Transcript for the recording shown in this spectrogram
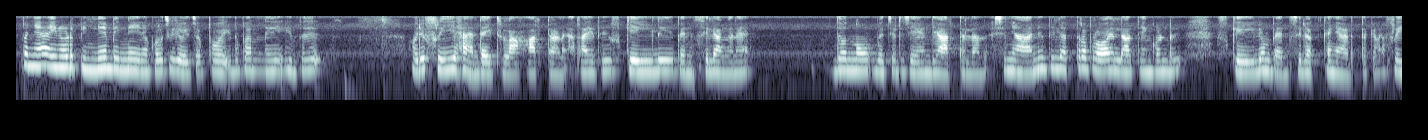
അപ്പം ഞാൻ അതിനോട് പിന്നെയും പിന്നെയും ഇതിനെക്കുറിച്ച് ചോദിച്ചപ്പോൾ ഇത് പറഞ്ഞ് ഇത് ഒരു ഫ്രീ ഹാൻഡായിട്ടുള്ള ആർട്ടാണ്. അതായത് സ്കെയിൽ പെൻസിൽ അങ്ങനെ ഇതൊന്നും വെച്ചിട്ട് ചെയ്യേണ്ട ആർട്ടല്ലാന്ന്. പക്ഷെ ഞാനിതിൽ എത്ര പ്രോ അല്ലാത്തതും കൊണ്ട് സ്കെയിലും പെൻസിലും ഒക്കെ ഞാൻ എടുത്തേക്കണം ഫ്രീ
